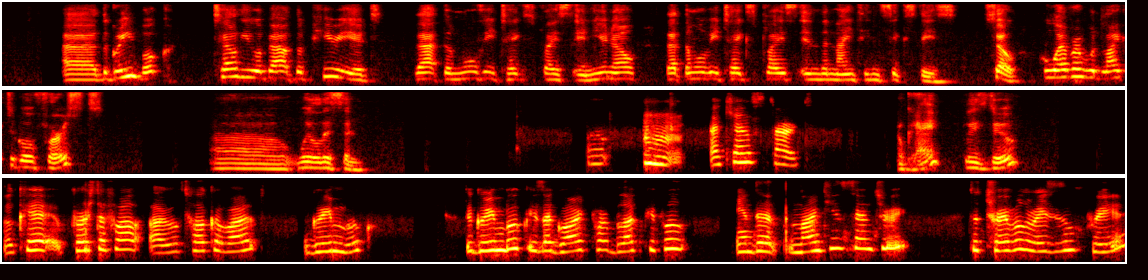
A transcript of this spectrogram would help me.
uh, the Green Book, tell you about the period that the movie takes place in? You know that the movie takes place in the 1960s. So whoever would like to go first, uh, will listen. Uh, I can start. Okay, please do. Okay, first of all, I will talk about Green Book. The Green Book is a guide for black people in the 19th century to travel racism free.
